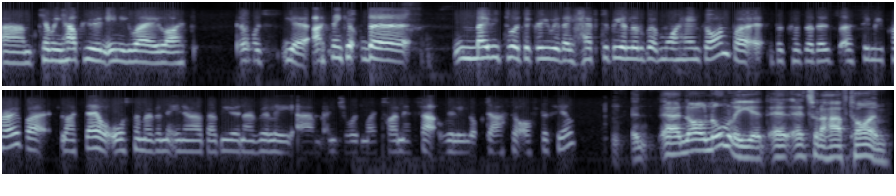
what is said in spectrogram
Um, can we help you in any way? Like, it was yeah. I think it, the maybe to a degree where they have to be a little bit more hands-on, but because it is a semi-pro, but like they are awesome over in the NRLW, and I really um, enjoyed my time and felt really looked after off the field. Uh, no, normally at, at, at, sort of half time,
